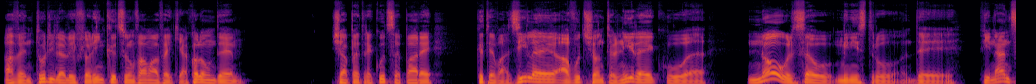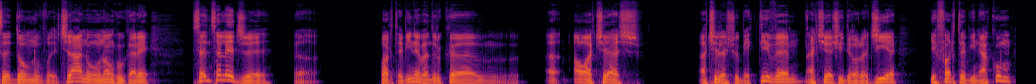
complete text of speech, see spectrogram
aventurile lui Florin Câțu în Vama Veche, acolo unde și-a petrecut, se pare, câteva zile, a avut și o întâlnire cu uh, noul său ministru de finanțe, domnul Vâlceanu, un om cu care se înțelege uh, foarte bine pentru că uh, au aceeași, aceleași obiective, aceeași ideologie, e foarte bine. Acum,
